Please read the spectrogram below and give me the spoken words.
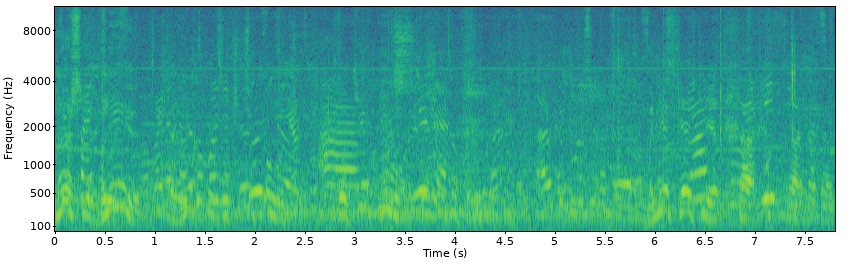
Наши только чувствует. А мужчина, а Мне пять лет. Так, видеть, подсказывать.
